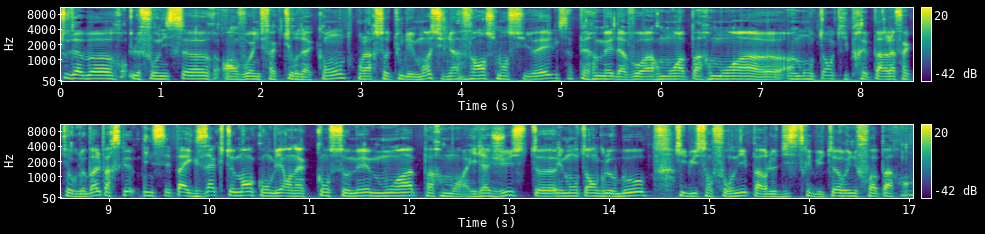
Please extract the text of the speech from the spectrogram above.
Tout d'abord, le fournisseur envoie une facture d'acompte. On la reçoit tous les mois. C'est une avance mensuelle. Ça permet d'avoir mois par mois euh, un montant qui prépare la facture globale parce qu'il ne sait pas exactement combien on a consommé mois par mois. Il a juste euh, les montants globaux qui lui sont fournis par le distributeur une fois par an.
